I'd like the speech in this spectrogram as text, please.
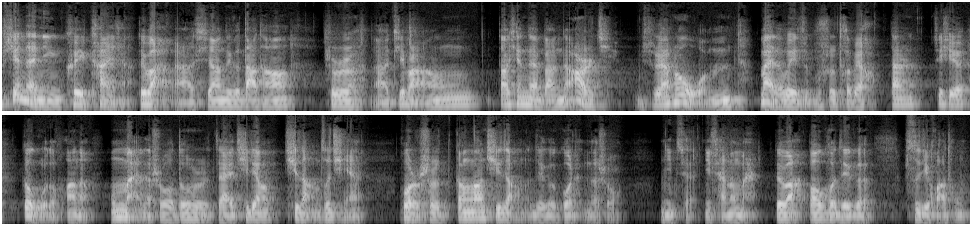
现在您可以看一下，对吧？啊，像这个大唐是不是啊？基本上到现在百分之二十几。虽然说我们卖的位置不是特别好，但是这些个股的话呢，我们买的时候都是在起涨起涨之前，或者是刚刚起涨的这个过程的时候，你才你才能买，对吧？包括这个世纪华通，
